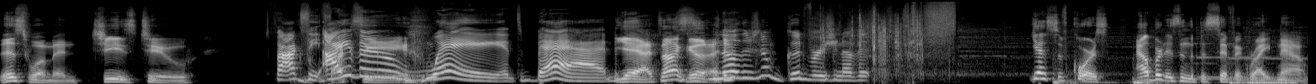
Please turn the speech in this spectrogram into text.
this woman. She's too Foxy. Foxy. Either way, it's bad. Yeah, it's not good. No, there's no good version of it. Yes, of course. Albert is in the Pacific right now.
